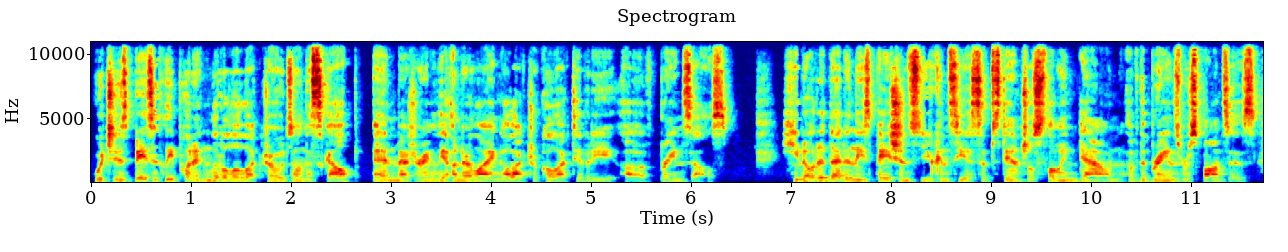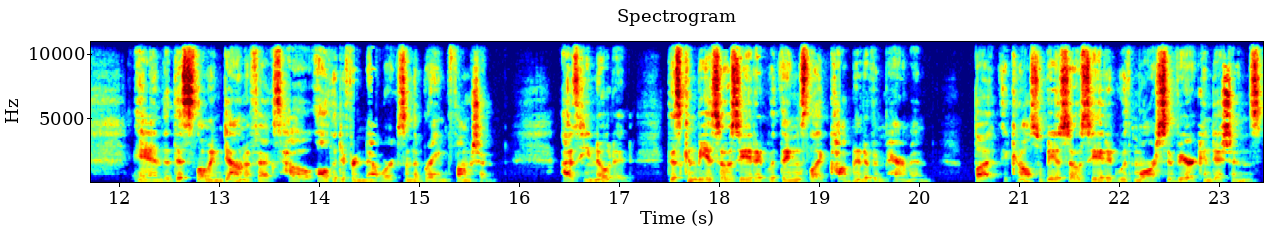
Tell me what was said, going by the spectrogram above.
which is basically putting little electrodes on the scalp and measuring the underlying electrical activity of brain cells. He noted that in these patients you can see a substantial slowing down of the brain's responses, and that this slowing down affects how all the different networks in the brain function. As he noted, this can be associated with things like cognitive impairment, but it can also be associated with more severe conditions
